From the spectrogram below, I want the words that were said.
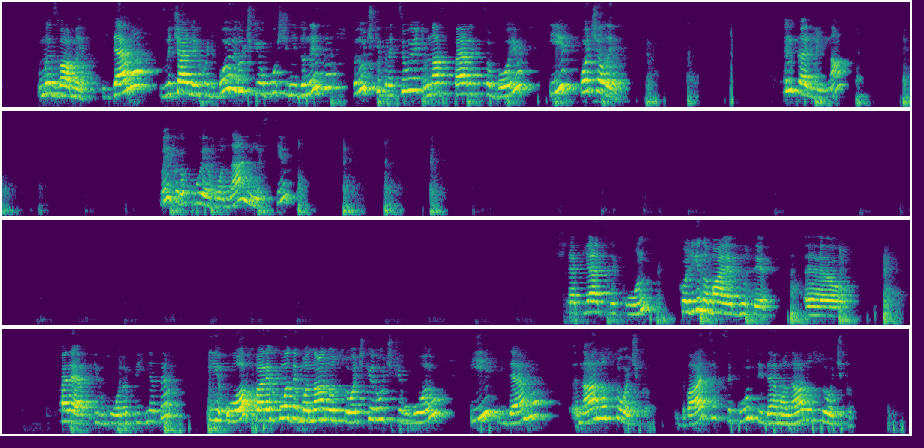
ми з вами йдемо звичайною ходьбою, ручки опущені донизу, ручки працюють у нас перед собою. І почали. Ринка Ми крокуємо на місці. Ще 5 секунд. Коліно має бути е, вперед і вгору підняте. І о, переходимо на носочки, ручки вгору і йдемо на носочках. 20 секунд йдемо на носочках.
